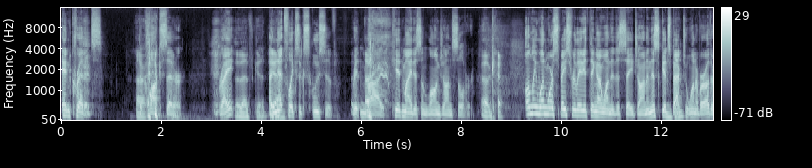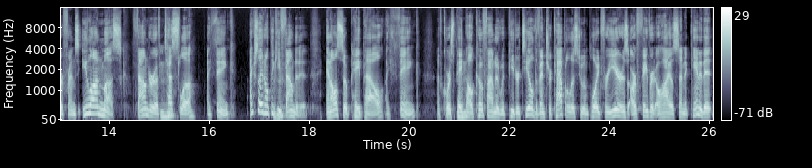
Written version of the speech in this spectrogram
End credits. The right. clock setter. Right? That's good. A yeah. Netflix exclusive written by Kid Midas and Long John Silver. Okay. Only one more space related thing I wanted to say, John, and this gets okay. back to one of our other friends, Elon Musk, founder of mm-hmm. Tesla, I think. Actually, I don't think mm-hmm. he founded it. And also PayPal, I think. Of course, mm-hmm. PayPal mm-hmm. co founded with Peter Thiel, the venture capitalist who employed for years our favorite Ohio Senate candidate,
